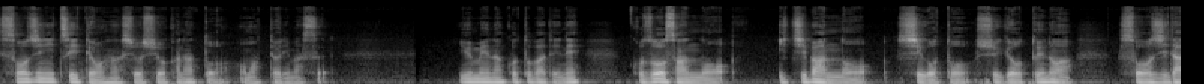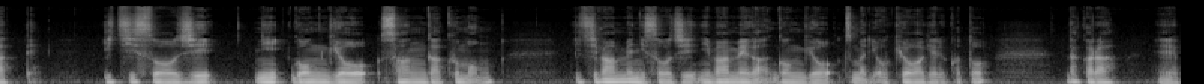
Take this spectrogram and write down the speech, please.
掃除についてお話をしようかなと思っております。有名な言葉でね小僧さんの一番の仕事修行というのは掃除だって。一掃除2言行3学問1番目に掃除2番目が言行つまりお経をあげること。だから、えー、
